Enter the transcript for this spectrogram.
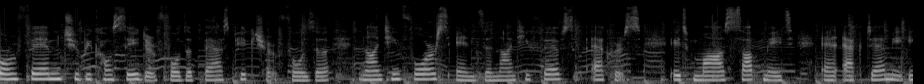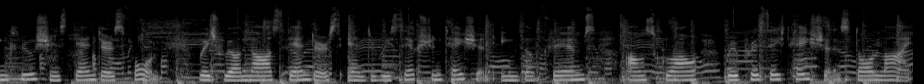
for film to be considered for the Best Picture for the 94th and the 95th Acres, it must submit an academic inclusion standards form, which will not standards and representation in the film's on-screen representation, storyline,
